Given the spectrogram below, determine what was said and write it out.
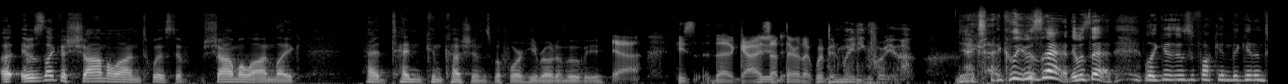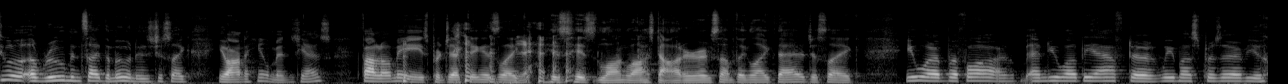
uh, it was like a Shyamalan twist if Shyamalan like had 10 concussions before he wrote a movie. Yeah. He's the guys up there like, we've been waiting for you. Yeah, exactly. It was that. It was that. Like it was fucking to get into a, a room inside the moon. It's just like you are the humans, yes. Follow me. He's projecting his like Yeah. his his long lost daughter or something like that. Just like you were before and you will be after. We must preserve you.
